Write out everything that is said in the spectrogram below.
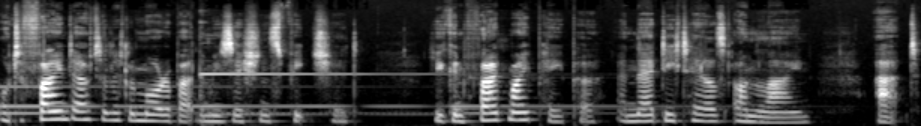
or to find out a little more about the musicians featured, you can find my paper and their details online at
